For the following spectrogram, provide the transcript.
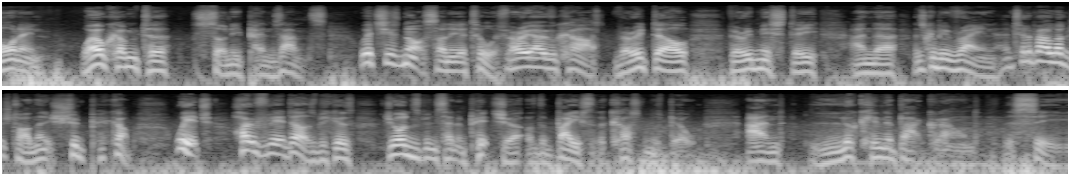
Morning. Welcome to sunny Penzance, which is not sunny at all. It's very overcast, very dull, very misty, and uh, there's going to be rain until about lunchtime. Then it should pick up, which hopefully it does, because Jordan's been sent a picture of the base that the customer's built, and look in the background, the sea.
